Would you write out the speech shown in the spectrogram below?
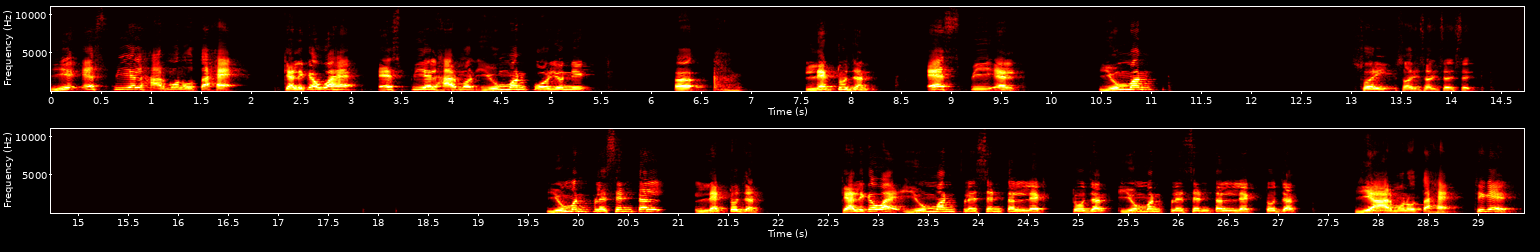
ये एसपीएल हार्मोन होता है। क्या लिखा हुआ है? SPL hormone, human chorionic lactogen L human, sorry sorry sorry sorry sorry. Human placental lactogen, क्या लिखा हुआ है? Human placental lactogen, human placental lactogen. ये हार्मोन होता है, ठीक है?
